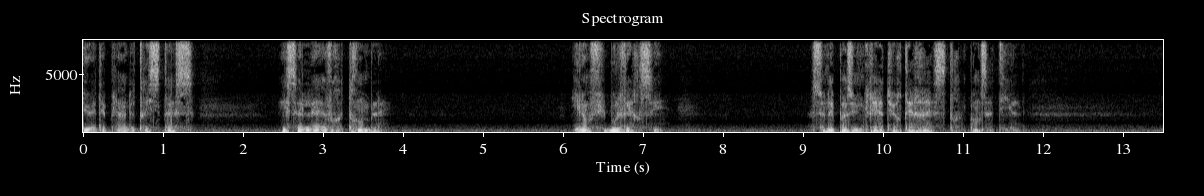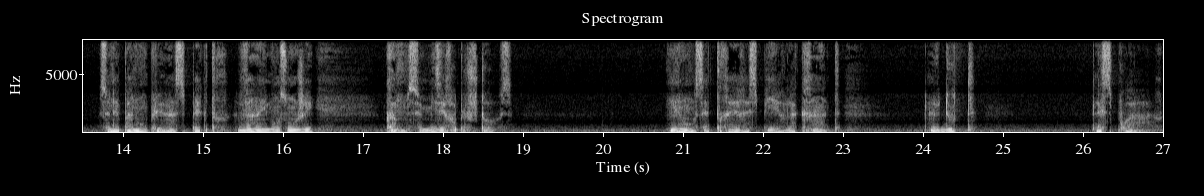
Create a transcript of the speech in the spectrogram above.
yeux étaient pleins de tristesse et ses lèvres tremblaient. Il en fut bouleversé. Ce n'est pas une créature terrestre, pensa-t-il. Ce n'est pas non plus un spectre vain et mensonger, comme ce misérable Stoss. Non, ses traits respirent la crainte, le doute, l'espoir.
